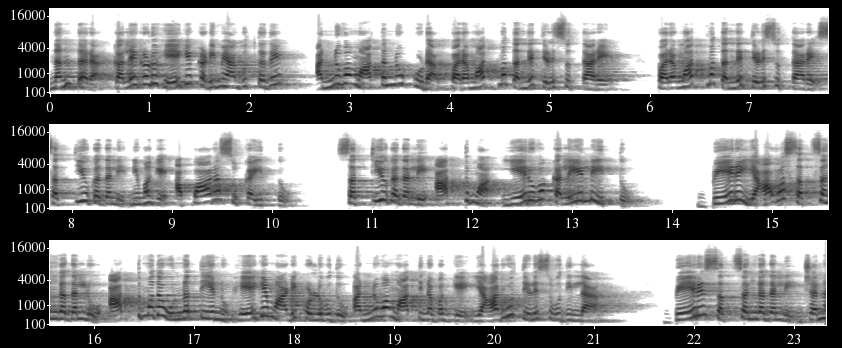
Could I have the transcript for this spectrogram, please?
ನಂತರ ಕಲೆಗಳು ಹೇಗೆ ಕಡಿಮೆ ಆಗುತ್ತದೆ ಅನ್ನುವ ಮಾತನ್ನು ಕೂಡ ಪರಮಾತ್ಮ ತಂದೆ ತಿಳಿಸುತ್ತಾರೆ. ಪರಮಾತ್ಮ ತಂದೆ ತಿಳಿಸುತ್ತಾರೆ, ಸತ್ಯುಗದಲ್ಲಿ ನಿಮಗೆ ಅಪಾರ ಸುಖ ಇತ್ತು. ಸತ್ಯುಗದಲ್ಲಿ ಆತ್ಮ ಏರುವ ಕಲೆಯಲ್ಲಿ ಇತ್ತು. ಬೇರೆ ಯಾವ ಸತ್ಸಂಗದಲ್ಲೂ ಆತ್ಮದ ಉನ್ನತಿಯನ್ನು ಹೇಗೆ ಮಾಡಿಕೊಳ್ಳುವುದು ಅನ್ನುವ ಮಾತಿನ ಬಗ್ಗೆ ಯಾರೂ ತಿಳಿಸುವುದಿಲ್ಲ. ಬೇರೆ ಸತ್ಸಂಗದಲ್ಲಿ ಜನ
